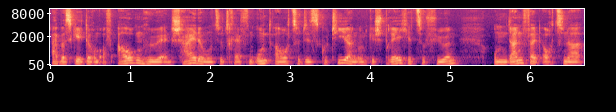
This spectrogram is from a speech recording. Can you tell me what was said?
Aber es geht darum, auf Augenhöhe Entscheidungen zu treffen und auch zu diskutieren und Gespräche zu führen, um dann vielleicht auch zu einer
